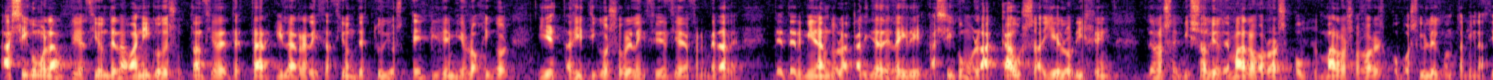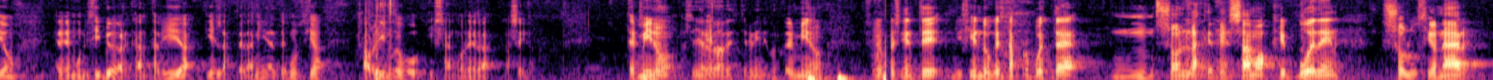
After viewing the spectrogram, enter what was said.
Así como la ampliación del abanico de sustancias a detectar y la realización de estudios epidemiológicos y estadísticos sobre la incidencia de enfermedades, determinando la calidad del aire, así como la causa y el origen de los episodios de malos olores o, malos olores o posible contaminación en el municipio de Alcantarilla y en las pedanías de Murcia, Jabrí Nuevo y Sangonera La Sega. Termino, señor Gómez, termine, por termino, señor presidente, diciendo que estas propuestas mm, son las que pensamos que pueden solucionar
